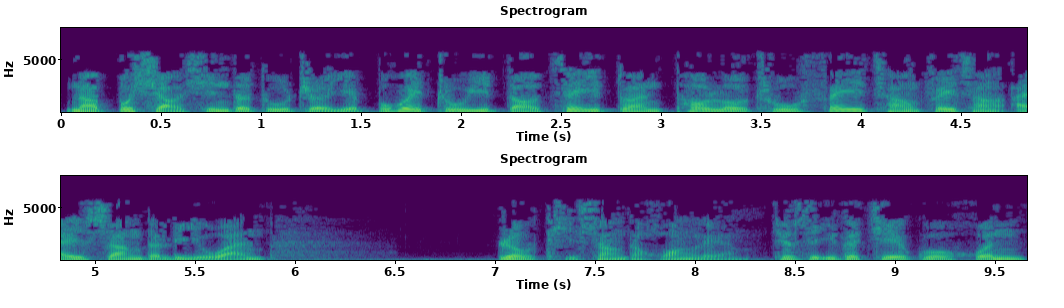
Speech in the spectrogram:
那不小心的读者也不会注意到这一段透露出非常非常哀伤的李纨肉体上的荒凉，就是一个结过婚。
